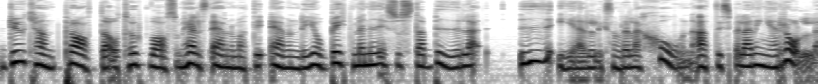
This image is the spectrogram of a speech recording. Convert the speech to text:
du kan prata och ta upp vad som helst även om, att det, även om det är jobbigt. Men ni är så stabila i er liksom relation att det spelar ingen roll.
